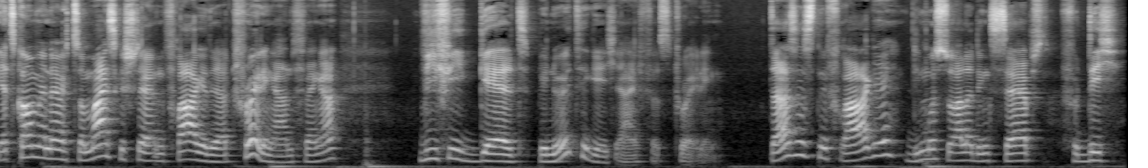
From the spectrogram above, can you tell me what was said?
Jetzt kommen wir nämlich zur meistgestellten Frage der Trading-Anfänger. Wie viel Geld benötige ich eigentlich fürs Trading? Das ist eine Frage, die musst du allerdings selbst für dich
